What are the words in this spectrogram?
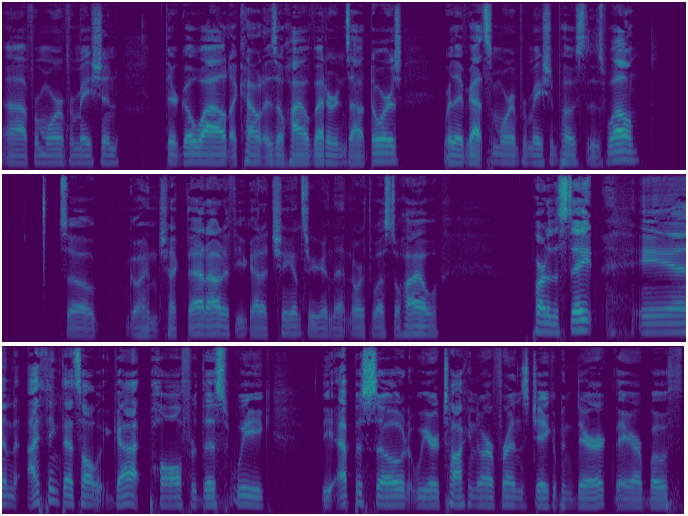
uh, for more information. Their Go Wild account is Ohio Veterans Outdoors, where they've got some more information posted as well. So go ahead and check that out if you got a chance or you're in that Northwest Ohio part of the state. And I think that's all we got, Paul, for this week the episode we are talking to our friends Jacob and Derek. They are both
